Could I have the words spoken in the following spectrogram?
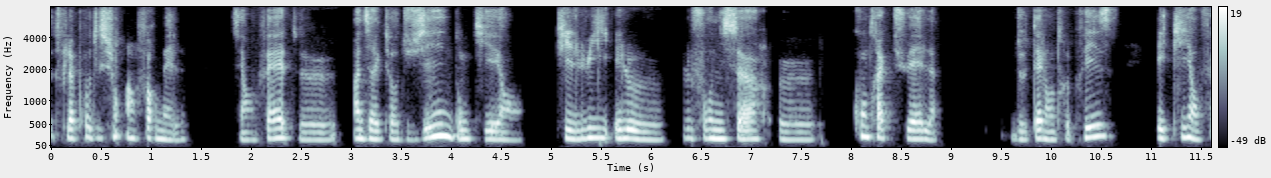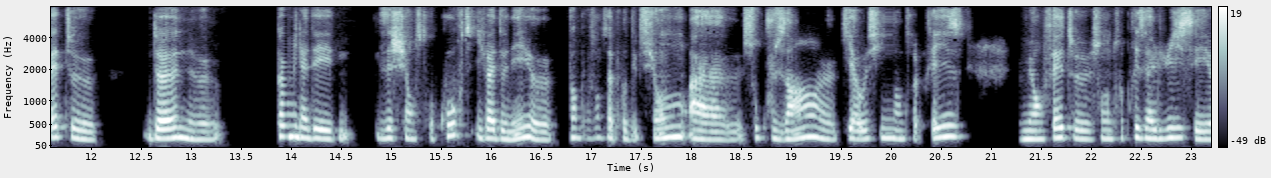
de toute la production informelle. C'est en fait un directeur d'usine, donc qui est en, qui lui est le, le fournisseur contractuel de telle entreprise et qui en fait donne, comme il a des, des échéances trop courtes, il va donner 20% de sa production à son cousin qui a aussi une entreprise. Mais en fait, son entreprise à lui, c'est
